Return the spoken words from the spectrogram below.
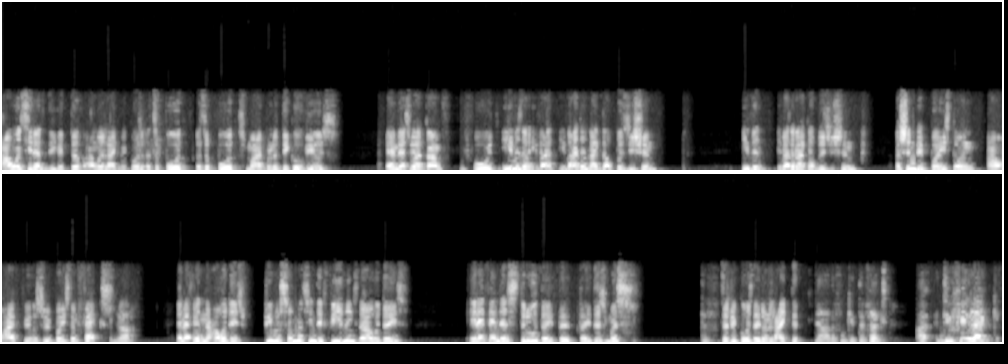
I won't see that as negative. I'm gonna like it because it support it supports my political views, and that's where I come forward. Even though if I if I don't like the opposition, even if I don't like opposition, I shouldn't be based on how I feel. It should be based on facts. Yeah. And I feel nowadays people are so much in their feelings nowadays. Anything that's true, they they, they dismiss The, just because they don't like it. yeah, they forget the facts. Uh, do you feel like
